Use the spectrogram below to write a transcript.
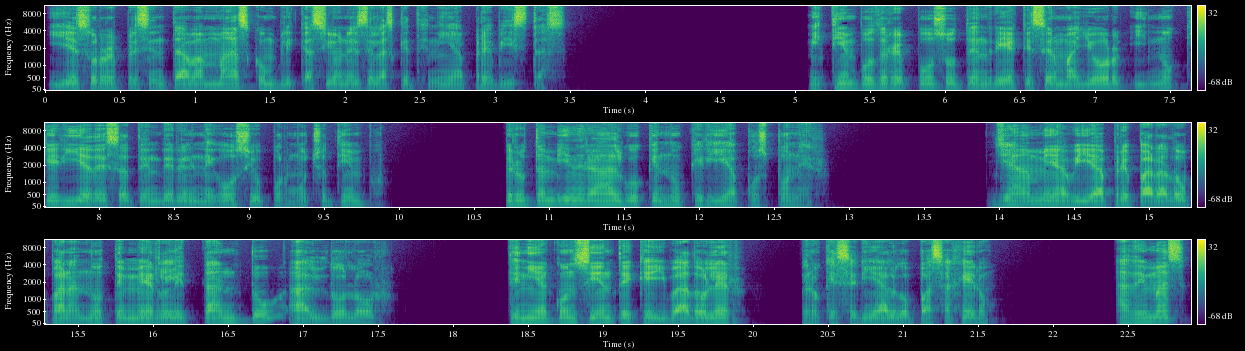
y eso representaba más complicaciones de las que tenía previstas. Mi tiempo de reposo tendría que ser mayor y no quería desatender el negocio por mucho tiempo. Pero también era algo que no quería posponer. Ya me había preparado para no temerle tanto al dolor. Tenía consciente que iba a doler, pero que sería algo pasajero. Además,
